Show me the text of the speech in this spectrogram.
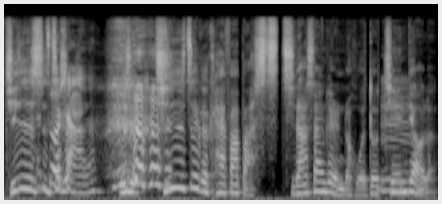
其实是这个做啥呢？不是，其实这个开发把 其他三个人的活都兼掉了，嗯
